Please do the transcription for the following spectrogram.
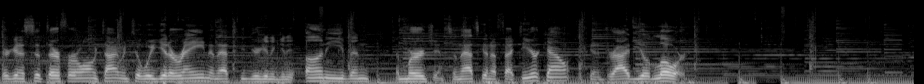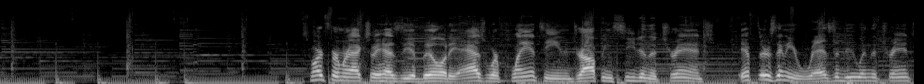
they're gonna sit there for a long time until we get a rain and that's, you're gonna get an uneven emergence and that's gonna affect ear count, it's gonna drive yield lower. Smart Firmer actually has the ability, as we're planting and dropping seed in the trench, if there's any residue in the trench,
